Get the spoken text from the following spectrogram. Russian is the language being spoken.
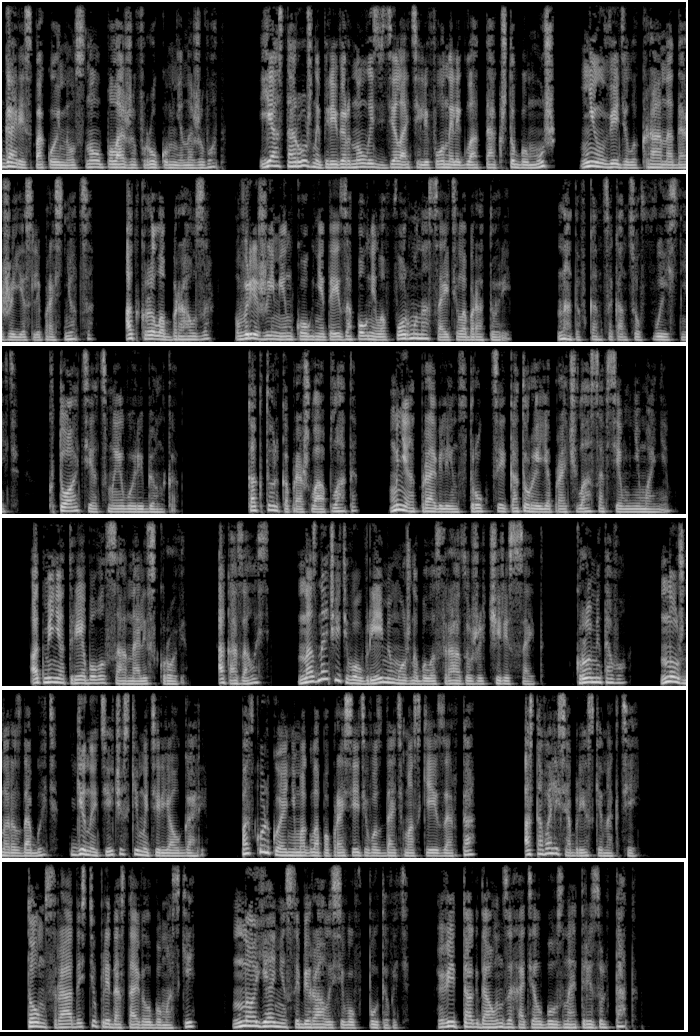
Гарри спокойно уснул, положив руку мне на живот, я осторожно перевернулась, взяла телефон и легла так, чтобы муж не увидел экрана, даже если проснется. Открыла браузер в режиме инкогнито и заполнила форму на сайте лаборатории. Надо в конце концов выяснить, кто отец моего ребенка. Как только прошла оплата, мне отправили инструкции, которые я прочла со всем вниманием. От меня требовался анализ крови. Оказалось, назначить его время можно было сразу же через сайт. Кроме того, нужно раздобыть генетический материал Гарри. Поскольку я не могла попросить его сдать мазке изо рта, оставались обрезки ногтей. Том с радостью предоставил бы мазки, но я не собиралась его впутывать, ведь тогда он захотел бы узнать результат.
